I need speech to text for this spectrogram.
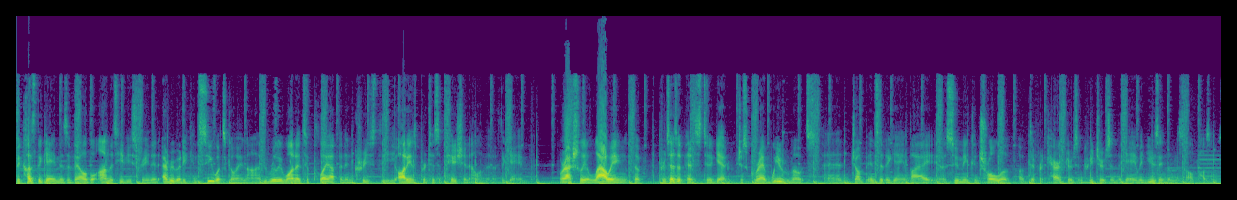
Because the game is available on the TV screen and everybody can see what's going on, we really wanted to play up and increase the audience participation element of the game. We're actually allowing the participants to get just grab Wii remotes and jump into the game by you know, assuming control of, of different characters and creatures in the game and using them to solve puzzles.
